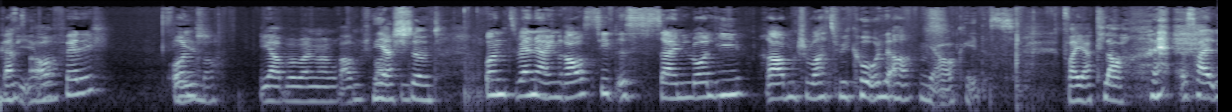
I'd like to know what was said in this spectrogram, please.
ganz Mhm, immer. auffällig. Wie und immer. ja, aber bei meinem Rabenschwarz. Ja, stimmt. Und wenn er ihn rauszieht, ist sein Lolli rabenschwarz wie Cola. Ja, okay, das war ja klar. Ist halt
